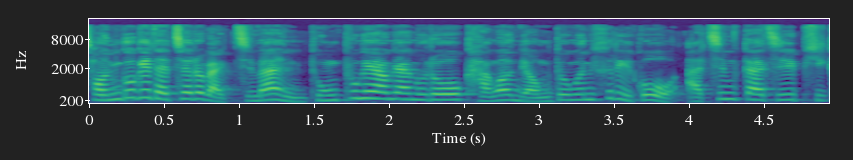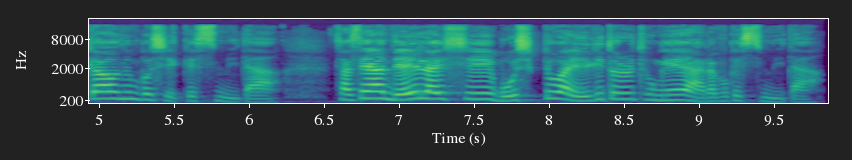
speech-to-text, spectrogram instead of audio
전국이 대체로 맑지만 동풍의 영향으로 강원 영동은 흐리고 아침까지 비가 오는 곳이 있겠습니다. 자세한 내일 날씨 모식도와 일기도를 통해 알아보겠습니다.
